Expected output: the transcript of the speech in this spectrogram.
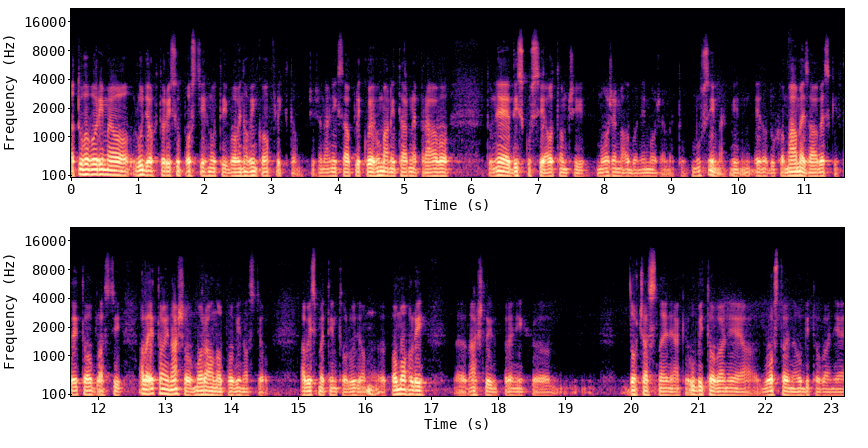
A tu hovoríme o ľuďoch, ktorí sú postihnutí vojnovým konfliktom, čiže na nich sa aplikuje humanitárne právo, tu nie je diskusia o tom, či môžeme alebo nemôžeme. Tu musíme. My jednoducho máme záväzky v tejto oblasti, ale je to aj našou morálnou povinnosťou, aby sme týmto ľuďom mm. pomohli, e, našli pre nich e, dočasné nejaké ubytovanie a dôstojné ubytovanie.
